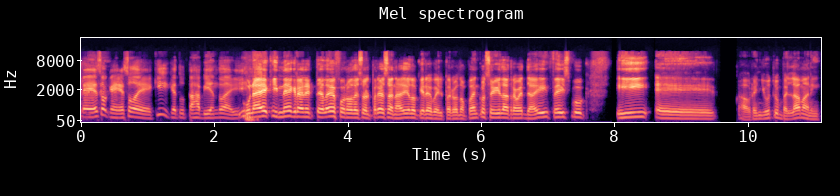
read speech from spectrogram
¿qué es eso? ¿Qué es eso de aquí que tú estás viendo ahí? Una X negra en el teléfono de sorpresa, nadie lo quiere ver, pero nos pueden conseguir a través de ahí, Facebook y eh, ahora en YouTube, ¿verdad, Manny?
